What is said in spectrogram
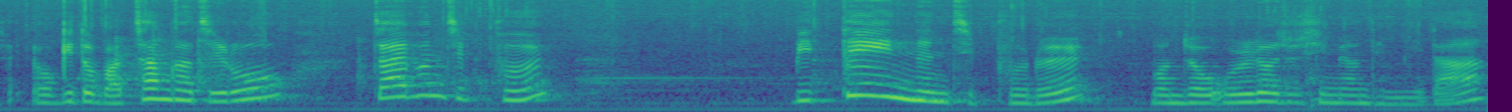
자, 여기도 마찬가지로 짧은 지풀 밑에 있는 지풀을 먼저 올려주시면 됩니다.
